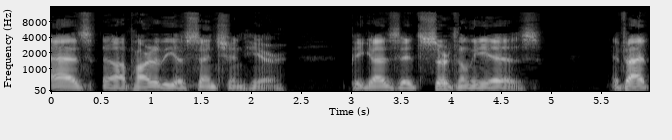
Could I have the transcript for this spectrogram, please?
as uh, part of the ascension here, because it certainly is. In fact,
